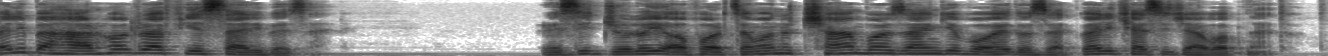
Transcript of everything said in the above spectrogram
ولی به هر حال رفت یه سری بزنه. رسید جلوی آپارتمان و چند بار زنگ واحد رو زد ولی کسی جواب نداد.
